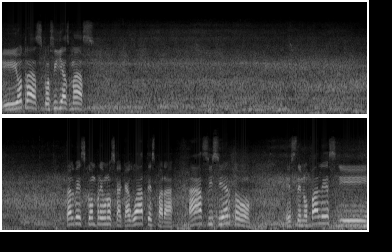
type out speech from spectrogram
y otras cosillas más. Tal vez compre unos cacahuates para... Ah, sí, cierto. Este, nopales y...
